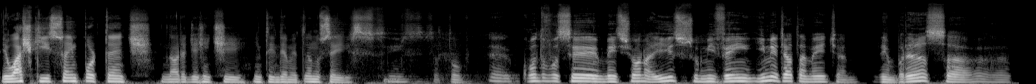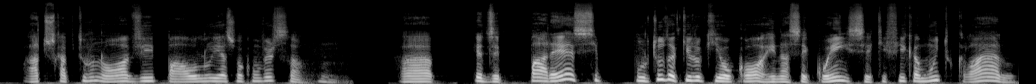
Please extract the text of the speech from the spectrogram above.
eu acho que isso é importante na hora de a gente entender. Eu não sei se, se eu tô... é, quando você menciona isso, me vem imediatamente a lembrança, uh, Atos capítulo 9, Paulo e a sua conversão. Hum. Ah, quer dizer, parece, por tudo aquilo que ocorre na sequência, que fica muito claro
